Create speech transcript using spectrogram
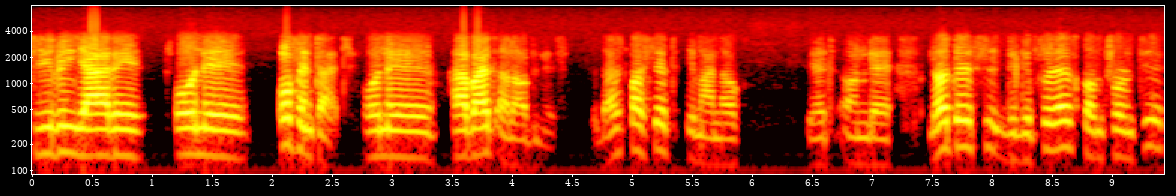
sieben Jahre ohne Aufenthalt, ohne Arbeitserlaubnis. Das passiert immer noch. Jetzt. Und äh, Leute, die Geflüchteten konfrontiert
